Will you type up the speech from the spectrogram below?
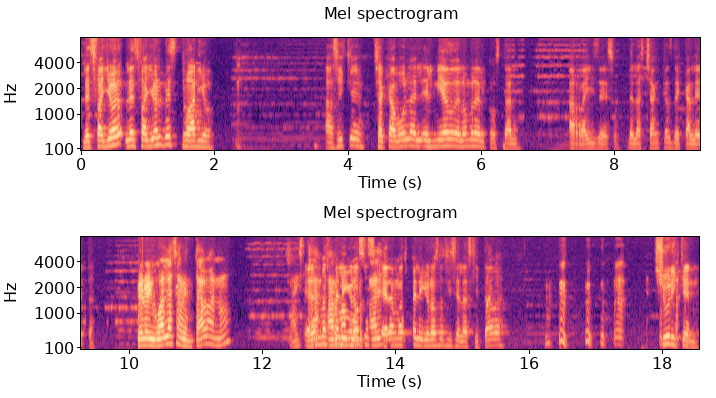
Les falló, les falló el vestuario. Así que se acabó el miedo del hombre del costal a raíz de eso, de las chanclas de caleta. Pero igual las aventaba, ¿no? Ahí está, eran, más peligrosas, eran más peligrosas si se las quitaba. Shuriken.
